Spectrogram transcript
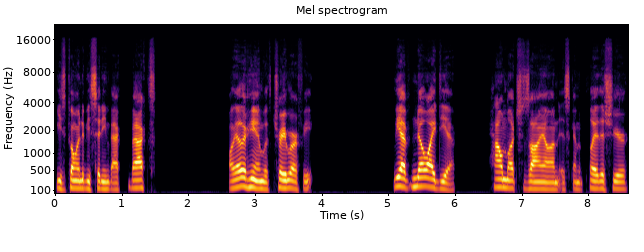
he's going to be sitting back to backs. On the other hand, with Trey Murphy, we have no idea how much Zion is going to play this year.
